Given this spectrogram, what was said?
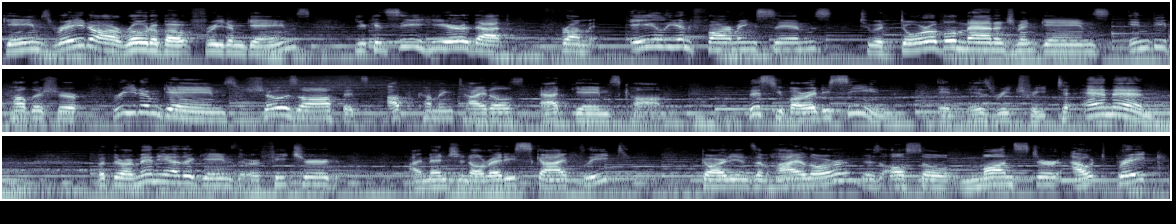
Games Radar wrote about Freedom Games. You can see here that from alien farming sims to adorable management games, indie publisher Freedom Games shows off its upcoming titles at Gamescom. This you've already seen. It is Retreat to Enen. But there are many other games that were featured. I mentioned already Sky Fleet, Guardians of Hylore. There's also Monster Outbreak,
